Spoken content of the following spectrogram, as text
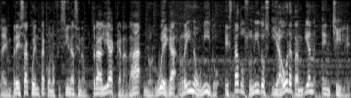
La empresa cuenta con oficinas en Australia, Canadá, Noruega, Reino Unido, Estados Unidos y ahora también en Chile.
